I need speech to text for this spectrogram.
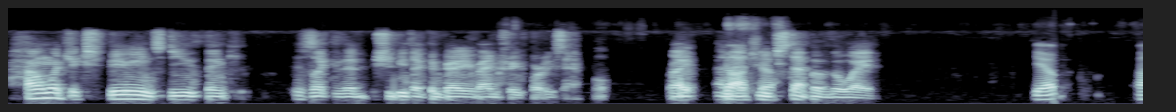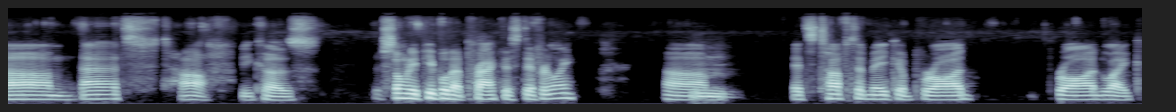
how much experience do you think is like that should be like the barrier of entry, for example, right? And gotcha. at each step of the way. Yep. Um, that's tough because there's so many people that practice differently. Um, mm. It's tough to make a broad, broad like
